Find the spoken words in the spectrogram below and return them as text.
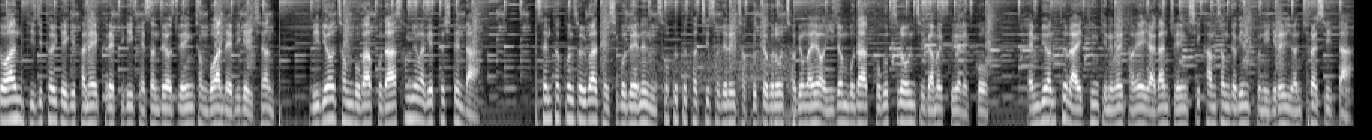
또한 디지털 계기판의 그래픽이 개선되어 주행 정보와 내비게이션, 미디어 정보가 보다 선명하게 표시된다. 센터 콘솔과 대시보드에는 소프트 터치 소재를 적극적으로 적용하여 이전보다 고급스러운 질감을 구현했고, 앰비언트 라이팅 기능을 더해 야간 주행 시 감성적인 분위기를 연출할 수 있다.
